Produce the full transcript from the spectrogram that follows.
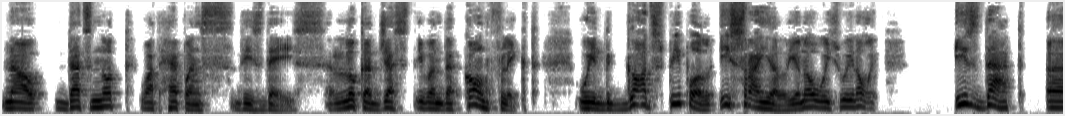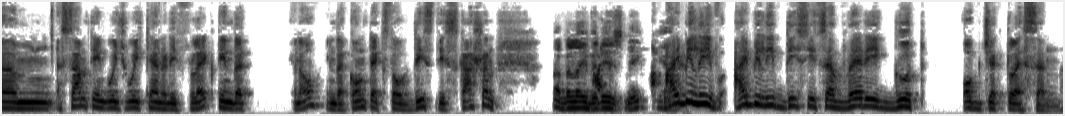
Now, that's not what happens these days. Look at just even the conflict with God's people, Israel, you know, which we know. Is that um, something which we can reflect in the, you know, in the context of this discussion? I believe it I, is, Nick. Yeah. I believe, I believe this is a very good object lesson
